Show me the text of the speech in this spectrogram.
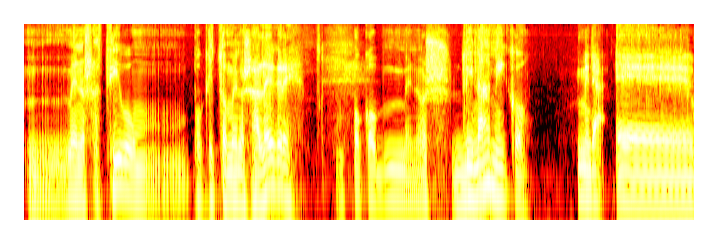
mm, menos activo, un poquito menos alegre, un poco menos dinámico. Mira, eh,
